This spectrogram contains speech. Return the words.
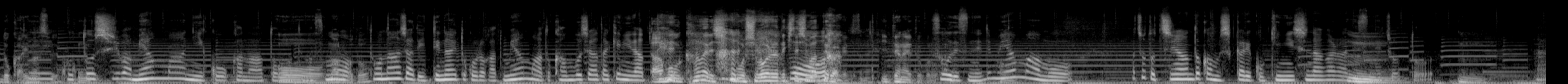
どっかあります？で今年はミャンマーに行こうかなと思ってますもう東南アジアで行ってないところがあとミャンマーとカンボジアだけになってあもうかなりしもう絞られてきてしまってるわけですね。行ってないところが。そうですねでうんミャンマーもちょっと治安とかもしっかりこう気にしながらですね、うんちょっとうん。あの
